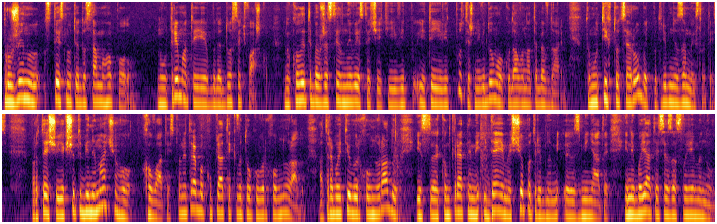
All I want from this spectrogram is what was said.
пружину стиснути до самого полу. Ну, утримати її буде досить важко. Ну, коли тебе вже сил не вистачить і, від, ти її відпустиш, невідомо, куди вона тебе вдарить. Тому ті, хто це робить, потрібно замислитись про те, що якщо тобі нема чого ховатись, то не треба купляти квиток у Верховну Раду, а треба йти у Верховну Раду із е, конкретними ідеями, що потрібно е, зміняти, і не боятися за своє минуле.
